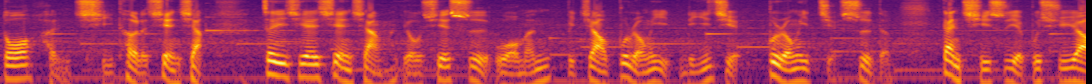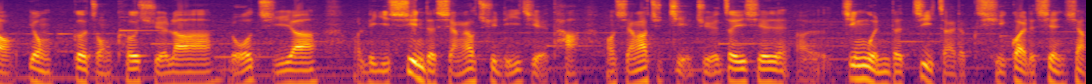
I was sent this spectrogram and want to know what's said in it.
多很奇特的现象。这一些现象，有些是我们比较不容易理解、不容易解释的。但其实也不需要用各种科学啦、逻辑啊、理性的想要去理解它，哦，想要去解决这一些呃经文的记载的奇怪的现象。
